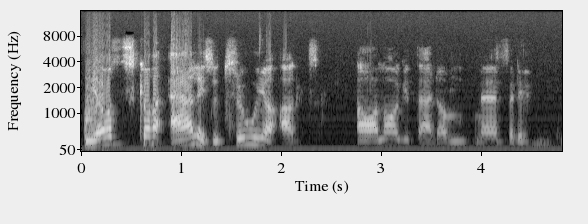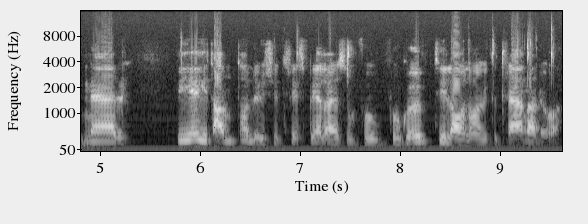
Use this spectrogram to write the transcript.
Om jag ska vara ärlig så tror jag att A-laget där, de, för det, när vi är ju ett antal U23-spelare som får, får gå upp till A-laget och träna då.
